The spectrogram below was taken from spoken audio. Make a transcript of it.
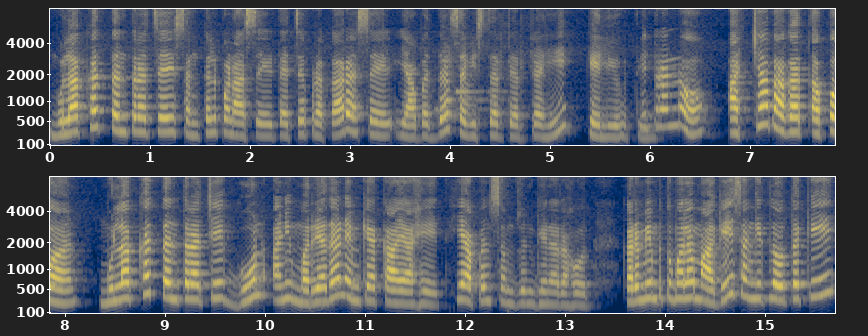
मुलाखत तंत्राचे संकल्पना असेल त्याचे प्रकार असेल याबद्दल सविस्तर चर्चा ही केली होती. मित्रांनो आजच्या भागात आपण मुलाखत तंत्राचे गुण आणि मर्यादा नेमक्या काय आहेत हे आपण समजून घेणार आहोत. कारण मी तुम्हाला मागेही सांगितलं होतं की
